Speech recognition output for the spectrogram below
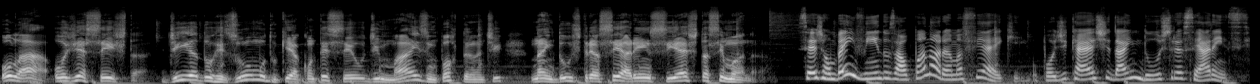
Olá, hoje é sexta, dia do resumo do que aconteceu de mais importante na indústria cearense esta semana. Sejam bem-vindos ao Panorama FIEC, o podcast da indústria cearense.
